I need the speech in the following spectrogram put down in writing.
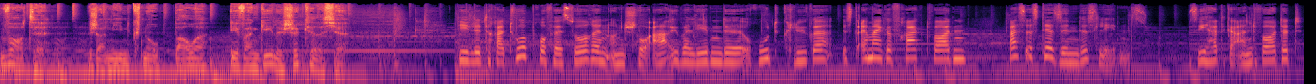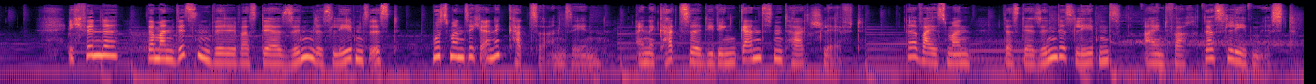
Worte. Janine Knob-Bauer, Evangelische Kirche. Die Literaturprofessorin und Shoah-Überlebende Ruth Klüger ist einmal gefragt worden, was ist der Sinn des Lebens? Sie hat geantwortet, ich finde, wenn man wissen will, was der Sinn des Lebens ist, muss man sich eine Katze ansehen. Eine Katze, die den ganzen Tag schläft. Da weiß man, dass der Sinn des Lebens einfach das Leben ist.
